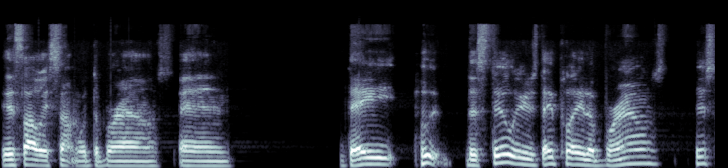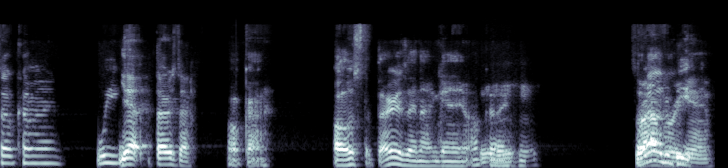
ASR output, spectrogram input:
it's always something with the Browns and they who the Steelers they play the Browns this upcoming week. Yep, Thursday. Okay. Oh, it's the Thursday night game. Okay. Mhm. So that'll be game.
